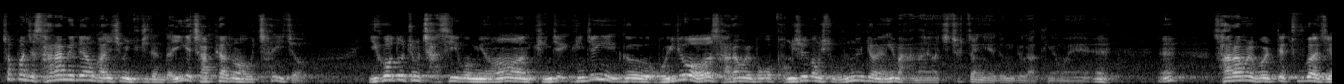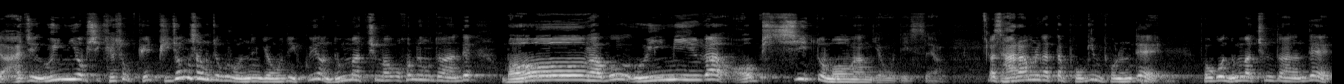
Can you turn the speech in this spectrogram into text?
첫 번째 사람에 대한 관심이 유지된다. 이게 자폐아동하고 차이죠. 이것도 좀 자세히 보면 굉장히 굉장히 그 오히려 사람을 보고 벙실벙실 웃는 경향이 많아요. 지적장애 등들 같은 경우에. 예? 예? 사람을 볼 때 두 가지 아주 의미 없이 계속 비정상적으로 웃는 경우도 있고요. 눈 맞춤하고 호명도 하는데 멍하고 의미가 없이 또 멍한 경우도 있어요. 그러니까 사람을 갖다 보긴 보는데 보고 눈 맞춤도 하는데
